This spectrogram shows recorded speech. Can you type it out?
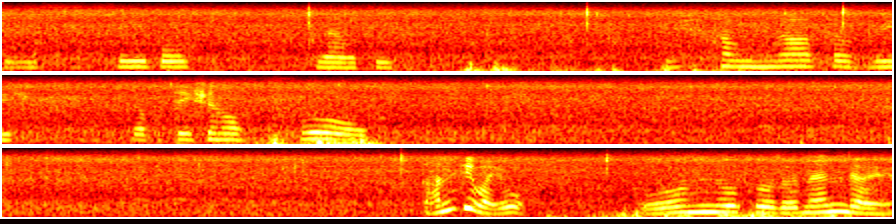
disable gravity We have not have reached gravitational pull. 난디 와요. 어느 그러는데.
